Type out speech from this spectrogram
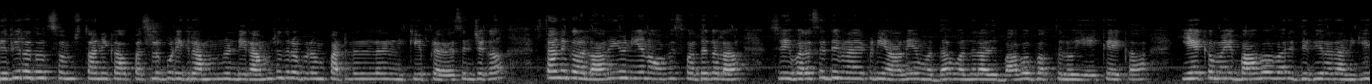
దివ్య రథోత్సవం స్థానిక పసులపూడి గ్రామం నుండి రామచంద్రపురం పట్టణంలోనికి ప్రవేశించగా స్థానిక లారీ యూనియన్ ఆఫీస్ వద్ద గల శ్రీ వరసిద్ధి వినాయకుని ఆలయం వద్ద వందలాది బాబా భక్తులు ఏకైక ఏకమై బాబా వారి దివ్య రథానికి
